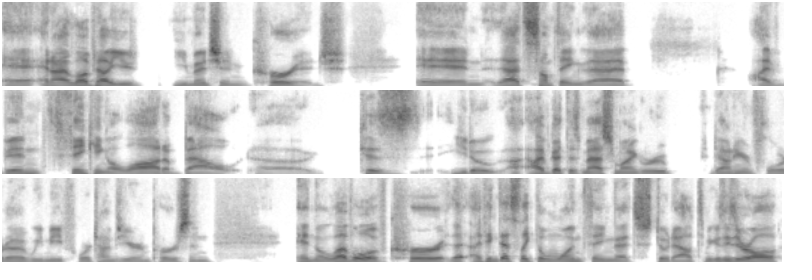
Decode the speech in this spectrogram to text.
and, and i loved how you you mentioned courage and that's something that i've been thinking a lot about Uh, because uh, you know I, i've got this mastermind group down here in florida. We meet four times a year in person and the level of courage i think that's like the one thing that stood out to me because these are all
